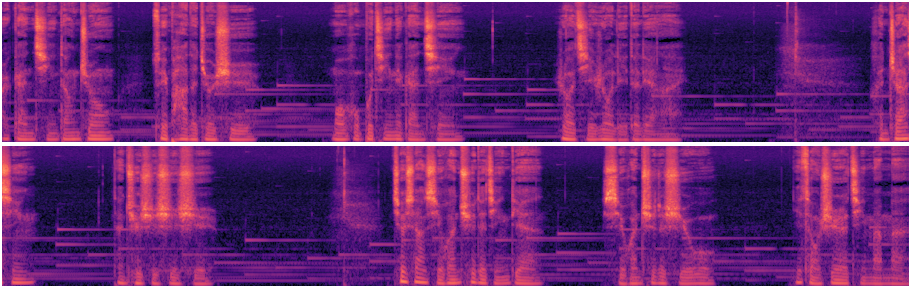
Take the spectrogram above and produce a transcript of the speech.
而感情当中最怕的就是模糊不清的感情，若即若离的恋爱，很扎心，但却是事实。就像喜欢去的景点，喜欢吃的食物，你总是热情满满。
